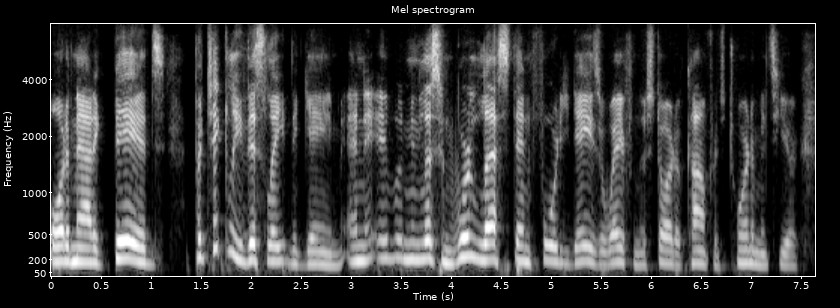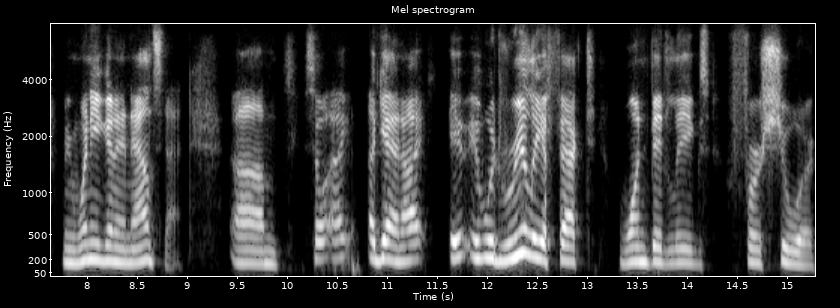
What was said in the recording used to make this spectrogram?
automatic bids, particularly this late in the game. And it, I mean, listen, we're less than 40 days away from the start of conference tournaments here. I mean, when are you going to announce that? Um, so I again, I it, it would really affect one bid leagues for sure.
